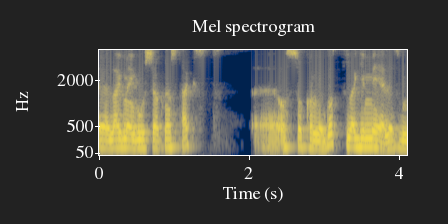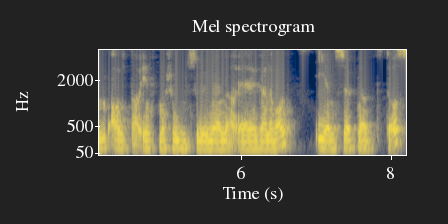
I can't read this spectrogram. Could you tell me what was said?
Eh, legg med en god søknadstekst. Eh, og så kan du godt legge med liksom alt av informasjon som du mener er relevant i en søknad til oss.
